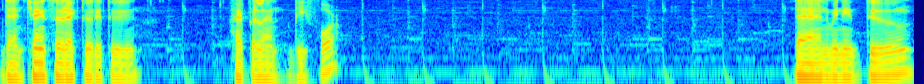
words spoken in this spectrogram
Then change the directory to Hyprland v4. then we need to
